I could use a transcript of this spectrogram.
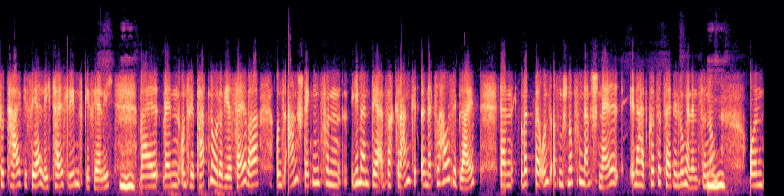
total gefährlich, teils lebensgefährlich, weil wenn unsere Partner oder wir selber uns anstecken von jemand, der einfach krank äh, nicht zu Hause bleibt, dann wird bei uns aus dem Schnupfen ganz schnell innerhalb kurzer Zeit eine Lungenentzündung. Und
